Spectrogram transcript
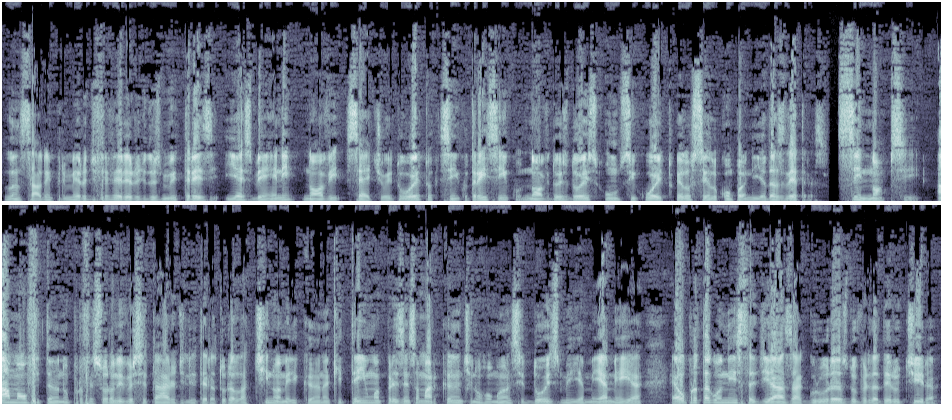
lançado em 1 de fevereiro de 2013, ISBN 97885-922-158, pelo selo Companhia das Letras. Sinopse. Amalfitano, professor universitário de literatura latino-americana que tem uma presença marcante no romance 2666, é o protagonista de As Agruras do Verdadeiro Tira,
